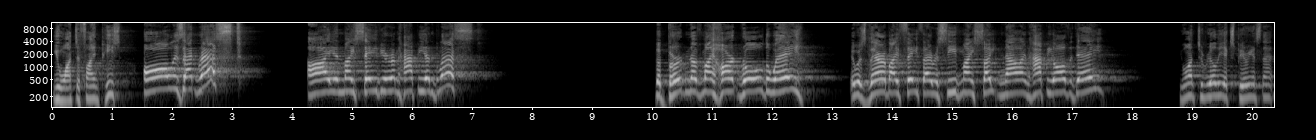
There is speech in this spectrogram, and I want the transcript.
You want to find peace? All is at rest. I and my Savior am happy and blessed. The burden of my heart rolled away. It was there by faith I received my sight, and now I'm happy all the day. You want to really experience that?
